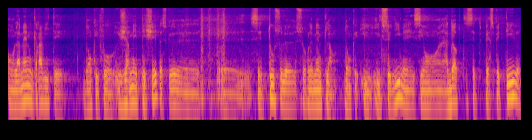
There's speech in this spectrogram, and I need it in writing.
ont la même gravité. Donc il faut jamais pécher parce que c'est tout sur le, même plan. Donc il, se dit, mais si on adopte cette perspective,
